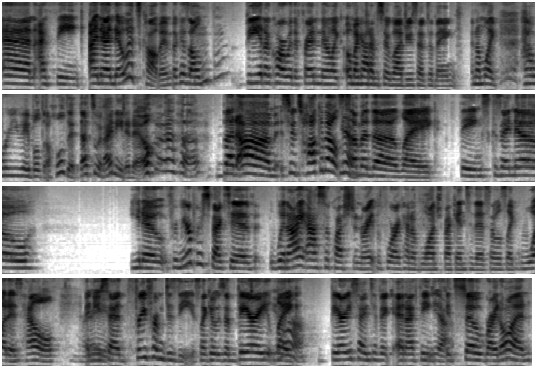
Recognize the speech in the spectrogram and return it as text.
and i think and i know it's common because i'll Mm-hmm. Be in a car with a friend and they're like oh my god i'm so glad you said something. And i'm like how are you able to hold it? That's what i need to know. Uh-huh. but um so talk about Yeah. some of the like things because i know you know from your perspective when i asked the question right before i kind of launched back into this i was like what is health? And you said free from disease. Like it was a very like very scientific and i think Yeah. it's so right on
